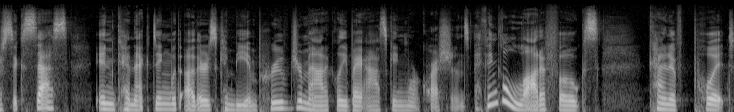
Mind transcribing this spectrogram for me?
success in connecting with others can be improved dramatically by asking more questions. I think a lot of folks kind of put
